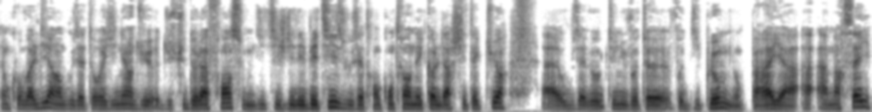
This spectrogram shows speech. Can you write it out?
Donc on va le dire, hein, vous êtes originaire du, du, sud de la France. Vous me dites si je dis des bêtises. Vous êtes rencontré en école d'architecture, où vous avez obtenu votre votre diplôme. Donc pareil à, à, Marseille.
